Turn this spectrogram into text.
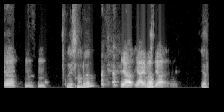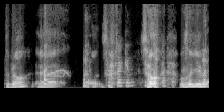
Ja, mm, mm. Lyssnar du? ja, jajamän, ja. Jättebra. Eh, så, och så Julia,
